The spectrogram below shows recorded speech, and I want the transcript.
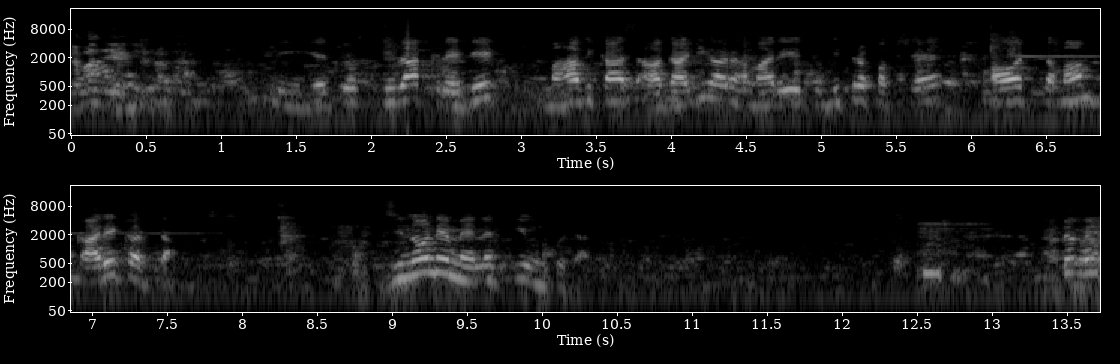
डबल रिएक्शन ये तो पूरा क्रेडिट महाविकास आघाड़ी और हमारे जो मित्र पक्ष है और तमाम कार्यकर्ता जिन्होंने मेहनत की उनको जाता सर, नहीं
